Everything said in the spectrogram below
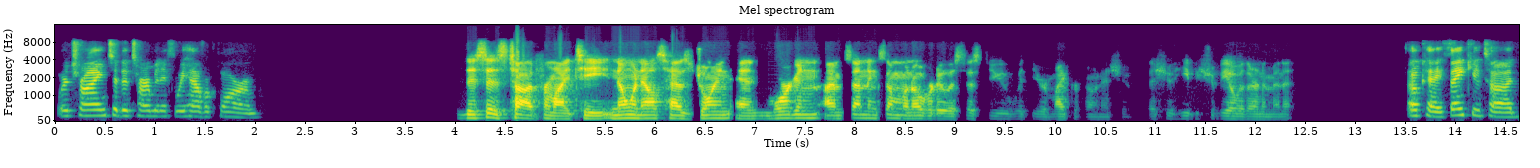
We're trying to determine if we have a quorum. This is Todd from IT. No one else has joined, and Morgan, I'm sending someone over to assist you with your microphone issue. They should, he should be over there in a minute. Okay, thank you, Todd.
